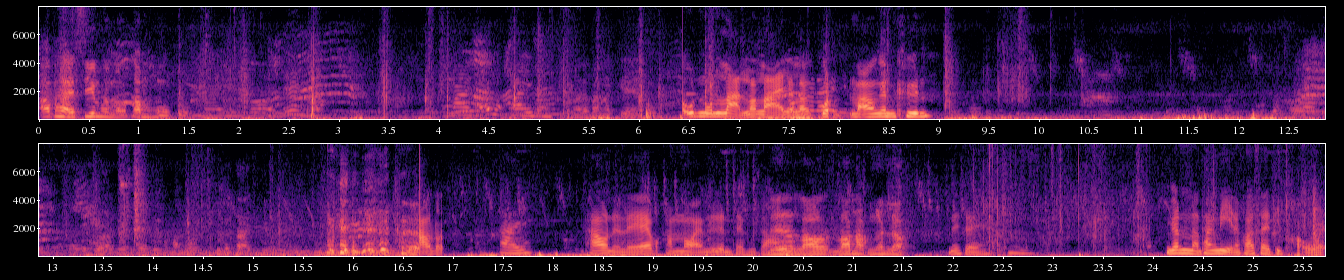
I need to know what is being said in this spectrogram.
เอาไปให้ซิมให้มองตั้มหูกูมาได้บ้านนักแก อุดหนุนหลานละลายแล้วเรากดมาเอาเงินคืนเท่าหลดใช่เท่าเนี่ยแหละบักคำหน่อยมันอื่นใส่ผู้สาวเดี๋ยวเราเรานับเงินแล้วไม่ใช่เงินนะทางนี้นะเขาใส่ติดเขาไว้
